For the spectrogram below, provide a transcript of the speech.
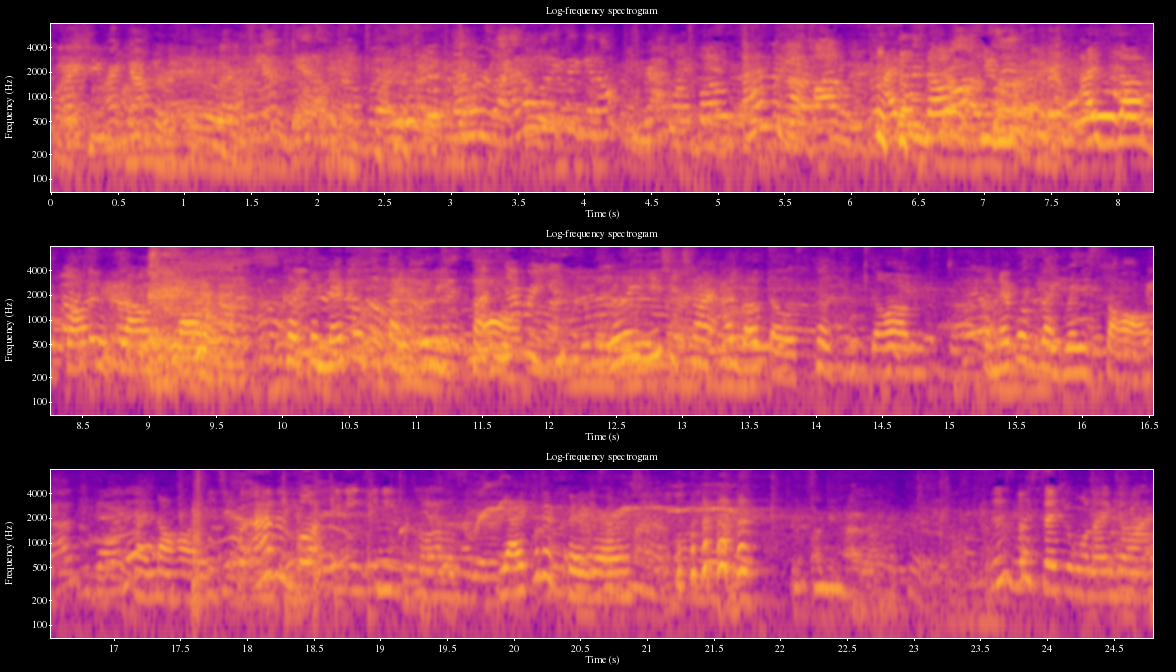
wrapping. I got her. I can't get them, but I was like, I don't want to take off the wrapping. I haven't got bottles. I don't know if you. I love Dr. Brown's bottles because the nipples is like really soft. Never used. Really, you should try. I love those because um, the nipples is like really soft, like not hard. But I haven't bought any any bottles yet. Yeah, I couldn't figure. This is my second one I got.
